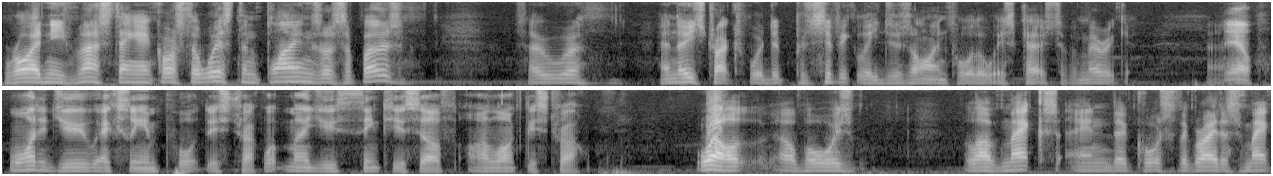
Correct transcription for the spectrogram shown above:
riding his Mustang across the western plains, I suppose. So, uh, and these trucks were specifically designed for the west coast of America. Now, why did you actually import this truck? What made you think to yourself, I like this truck? Well, I've always loved Macks, and of course, the greatest Mack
